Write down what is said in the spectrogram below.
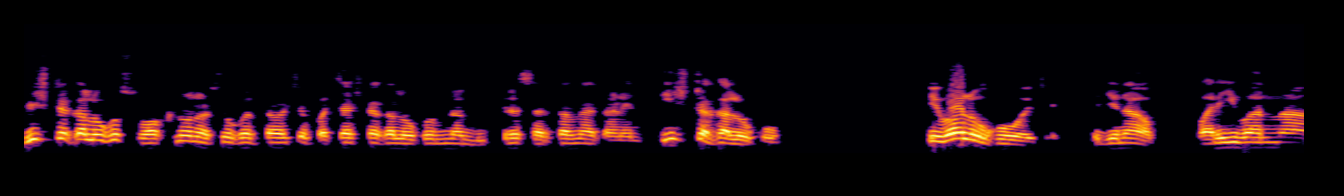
વીસ ટકા લોકો શોખનો નશો કરતા હોય છે, પચાસ ટકા લોકોના મિત્ર સર્કલના કારણે, ત્રીસ ટકા લોકો એવા લોકો હોય છે કે જેના પરિવારના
